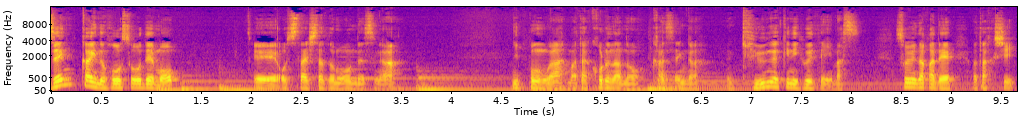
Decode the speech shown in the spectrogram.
前回の放送でもえー、お伝えしたと思うんですが日本はまたコロナの感染が急激に増えています。そういう中で私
